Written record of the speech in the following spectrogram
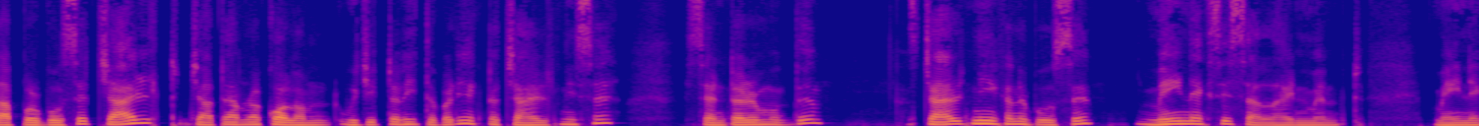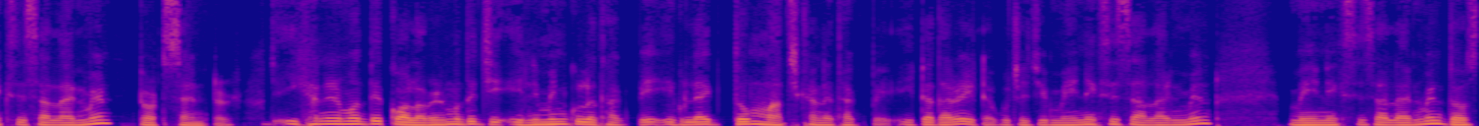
তারপর বলছে চাইল্ড, যাতে আমরা কলাম উইজিটটা নিতে পারি, একটা চাইল্ড নিছে সেন্টারের মধ্যে। চাইল্ড নিয়ে এখানে বলছে main axis alignment main axis alignment dot center এখানের মধ্যে কলামের মধ্যে যে এলিমেন্টগুলো থাকবে, এগুলো একদম মাঝখানে থাকবে। এটা দ্বারা এটা বুঝেছি main axis alignment main axis alignment dot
